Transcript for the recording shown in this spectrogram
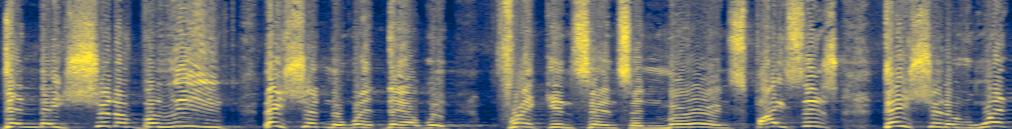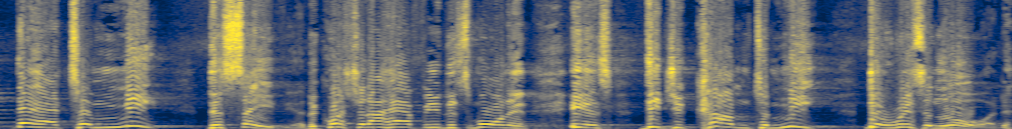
then they should have believed. They shouldn't have went there with frankincense and myrrh and spices. They should have went there to meet the Savior. The question I have for you this morning is, did you come to meet the risen Lord?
